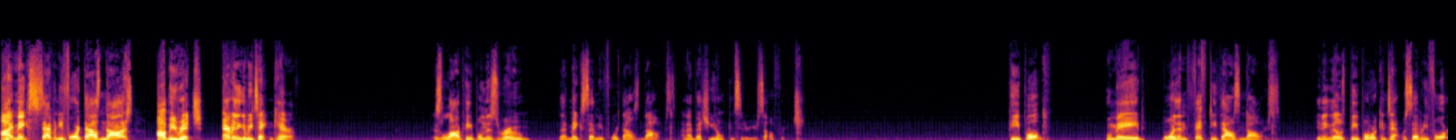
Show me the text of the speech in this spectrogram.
I make $74,000, I'll be rich. Everything will be taken care of. There's a lot of people in this room that make $74,000, and I bet you don't consider yourself rich. People who made more than $50,000. You think those people were content with 74?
